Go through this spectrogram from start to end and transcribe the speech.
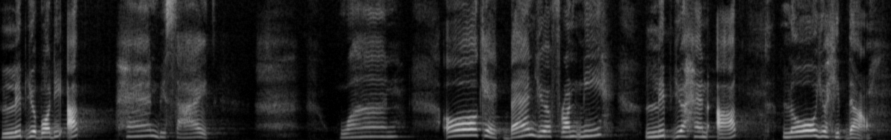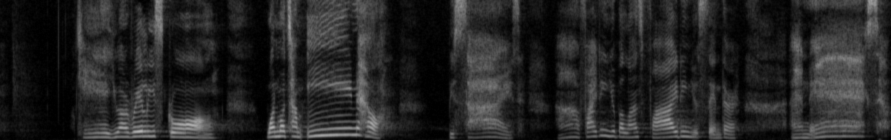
lift your body up, hand beside. One. Okay, bend your front knee, lift your hand up, lower your hip down. Okay, you are really strong. One more time, inhale, beside. Ah, finding your balance, finding your center. And exhale.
